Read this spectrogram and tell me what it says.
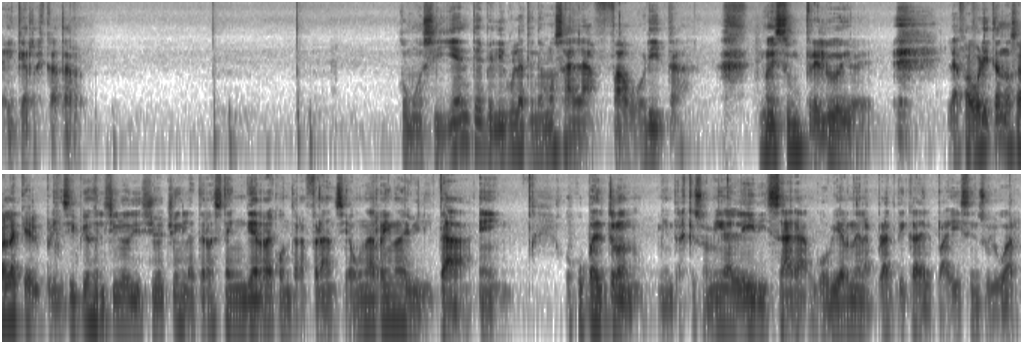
Hay que rescatar como siguiente película tenemos a La Favorita. No es un preludio. Eh. La Favorita nos habla que el principios del siglo XVIII Inglaterra está en guerra contra Francia. Una reina debilitada, Anne, ocupa el trono, mientras que su amiga Lady Sara gobierna en la práctica del país en su lugar,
